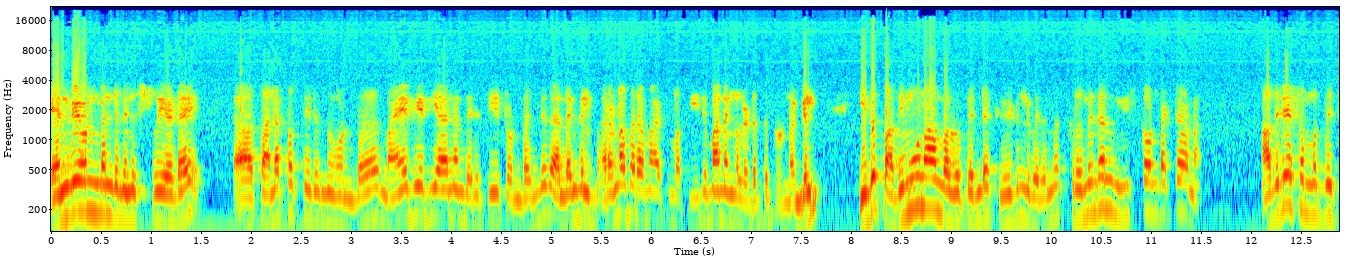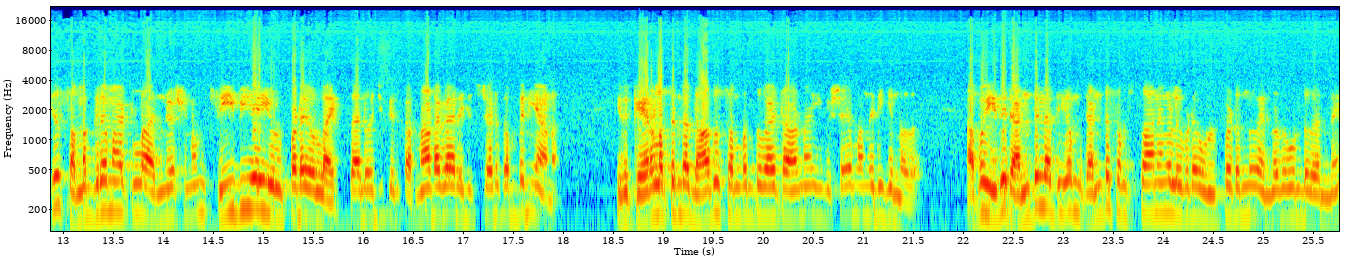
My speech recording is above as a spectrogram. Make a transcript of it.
എൻവയോൺമെന്റ് മിനിസ്ട്രിയുടെ തലപ്പത്തിരുന്നു കൊണ്ട് നയവ്യതിയാനം വരുത്തിയിട്ടുണ്ടെങ്കിൽ അല്ലെങ്കിൽ ഭരണപരമായിട്ടുള്ള തീരുമാനങ്ങൾ എടുത്തിട്ടുണ്ടെങ്കിൽ ഇത് പതിമൂന്നാം വകുപ്പിന്റെ കീഴിൽ വരുന്ന ക്രിമിനൽ മിസ്കോണ്ടക്ട് ആണ്. അതിനെ സംബന്ധിച്ച് സമഗ്രമായിട്ടുള്ള അന്വേഷണം സി ബി ഐ ഉൾപ്പെടെയുള്ള എക്സാലോജിക്ക് ഒരു കർണാടക രജിസ്റ്റേർഡ് കമ്പനിയാണ്. ഇത് കേരളത്തിന്റെ ധാതു സംബന്ധമായിട്ടാണ് ഈ വിഷയം വന്നിരിക്കുന്നത്. അപ്പൊ ഇത് രണ്ടിലധികം രണ്ട് സംസ്ഥാനങ്ങൾ ഇവിടെ ഉൾപ്പെടുന്നു എന്നതുകൊണ്ട് തന്നെ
